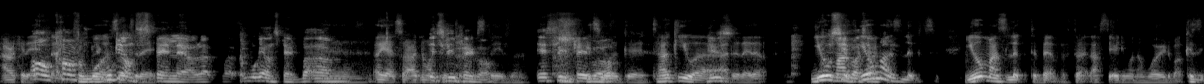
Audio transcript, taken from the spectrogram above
I reckon. it, oh, like, comfortably. We'll get on today. Spain later. like, we'll get on Spain, but um, yeah. Oh yeah, sorry. I know. Italy played it's well. Spain. Italy played Italy well. were good. Turkey were. I don't know. Yilmaz, Yilmaz looked. Yilmaz looked a bit of a threat. That's the only one I'm worried about because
